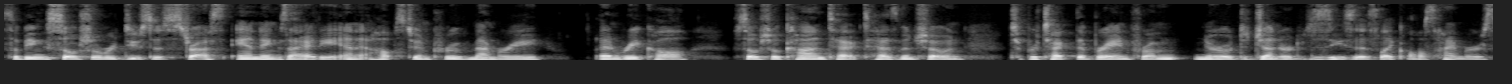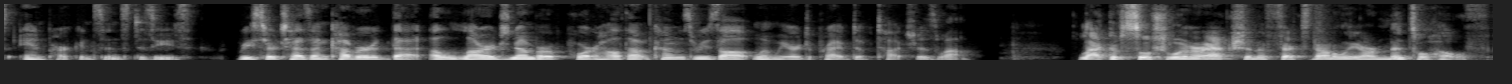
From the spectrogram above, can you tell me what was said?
So being social reduces stress and anxiety and it helps to improve memory and recall. Social contact has been shown to protect the brain from neurodegenerative diseases like Alzheimer's and Parkinson's disease. Research has uncovered that a large number of poor health outcomes result when we are deprived of touch as well. Lack of social interaction affects not only our mental health,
